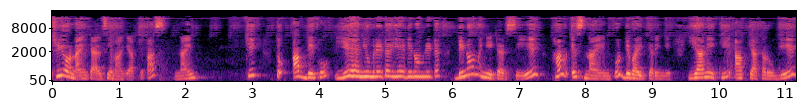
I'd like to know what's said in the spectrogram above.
थ्री और नाइन का एल्सियम आ गया आपके पास नाइन ठीक? तो अब देखो, ये है न्यूमिनेटर ये है डिनोमिनेटर डिनोमिनेटर से हम इस नाइन को डिवाइड करेंगे। यानी कि आप क्या करोगे?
